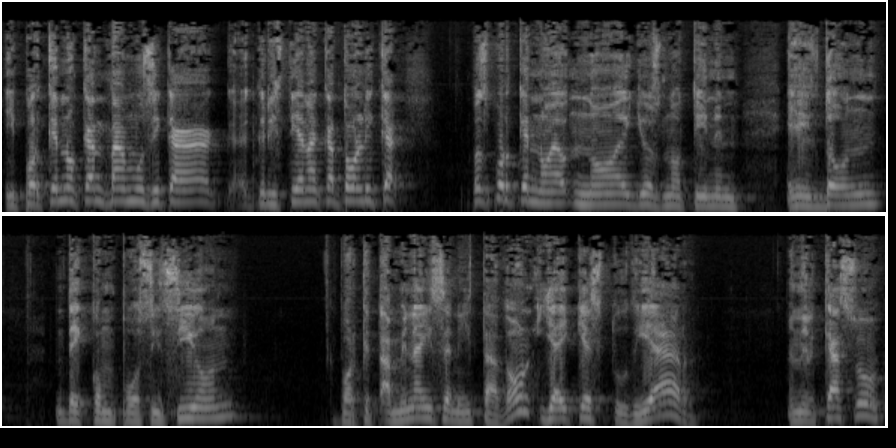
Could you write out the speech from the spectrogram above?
¿Y por qué no cantan música cristiana católica? Pues porque no, no, ellos no tienen el don de composición, porque también hay se necesita don y hay que estudiar. En el caso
